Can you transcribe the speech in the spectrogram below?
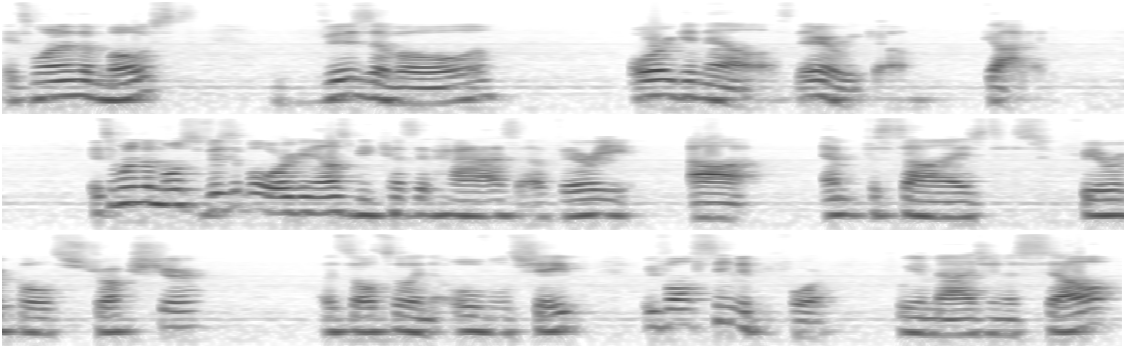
It's one of the most visible organelles. There we go. Got it. It's one of the most visible organelles because it has a very uh, emphasized spherical structure. It's also an oval shape. We've all seen it before. If we imagine a cell,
